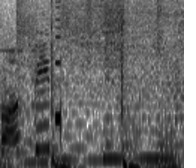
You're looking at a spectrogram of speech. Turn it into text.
As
